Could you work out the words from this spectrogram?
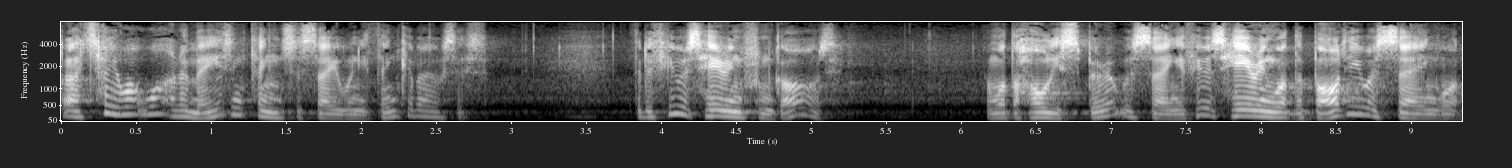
But I tell you what, what an amazing thing to say when you think about it. That if he was hearing from God, and what the Holy Spirit was saying, if he was hearing what the body was saying, what,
